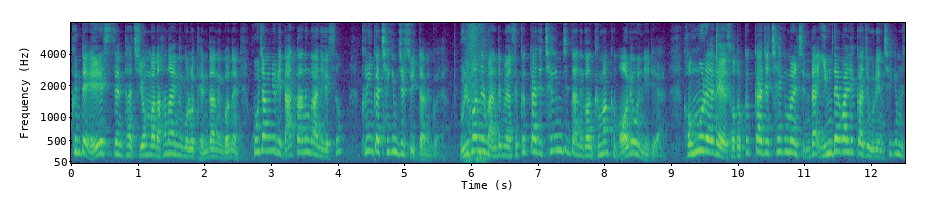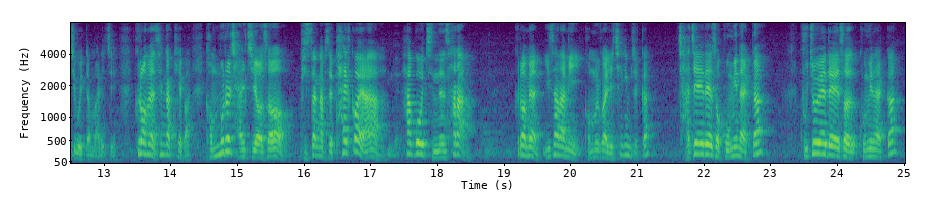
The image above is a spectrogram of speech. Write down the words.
근데 AS센터 지역마다 하나 있는 걸로 된다는 거는 고장률이 낮다는 거 아니겠어? 그러니까 책임질 수 있다는 거야. 물건을 만들면서 끝까지 책임진다는 건 그만큼 어려운 일이야. 건물에 대해서도 끝까지 책임을 진다. 임대 관리까지 우리는 책임을 지고 있단 말이지. 그러면 생각해봐. 건물을 잘 지어서 비싼 값에 팔 거야. 네. 하고 짓는 사람. 그러면 이 사람이 건물 관리 책임질까? 자재에 대해서 고민할까? 구조에 대해서 고민할까?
